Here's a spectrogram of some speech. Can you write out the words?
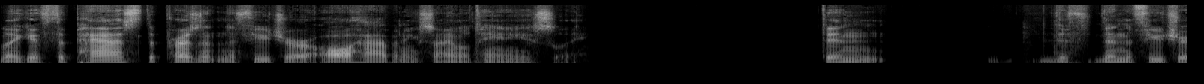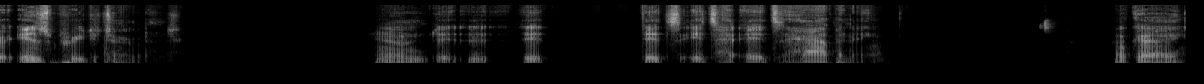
Like if the past the present and the future are all happening simultaneously then the then the future is predetermined. You know it, it it's it's it's happening. Okay.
